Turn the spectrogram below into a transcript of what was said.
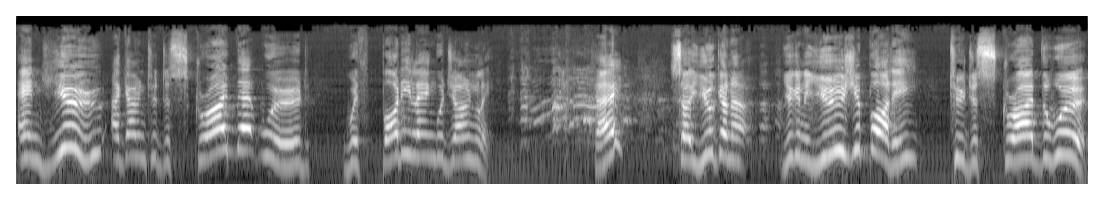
and you are going to describe that word with body language only. Okay? So you're going to you're going to use your body to describe the word.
